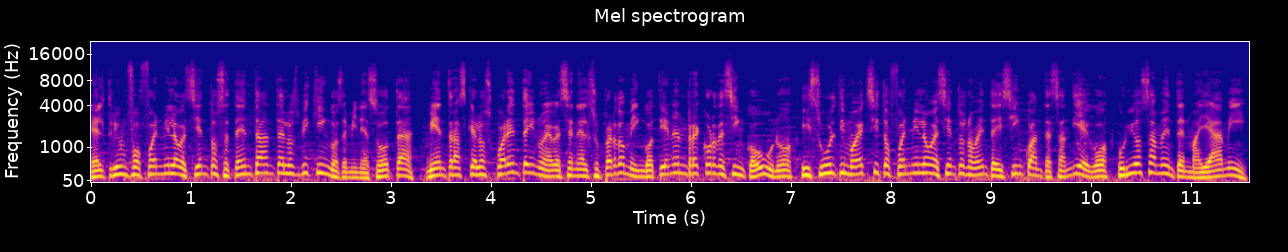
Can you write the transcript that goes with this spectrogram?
El triunfo fue en 1970 ante los vikingos de Minnesota, mientras que los 49 en el Super Domingo tienen récord de 5-1 y su último éxito fue en 1995 ante San Diego, curiosamente en Miami.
